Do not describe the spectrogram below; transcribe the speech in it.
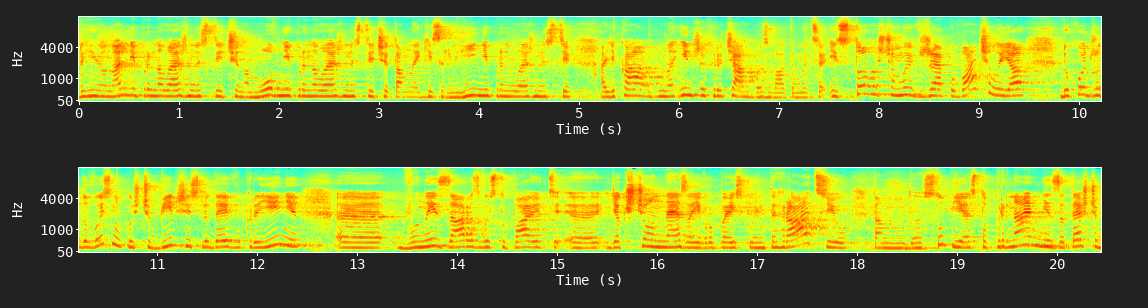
регіональній приналежності, чи на мовній приналежності, чи там на якійсь релігійній приналежності, а яка на інших речах базуватиметься. І з того, що ми вже побачили, я доходжу до висновку, що більшість людей в Україні е, вони зараз виступають, е, якщо не за європейську інтеграцію, там вступ ЄС, то принаймні за те, щоб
